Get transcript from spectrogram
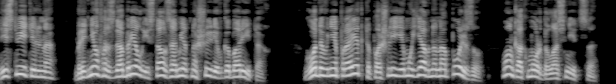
Действительно, Бреднев раздобрел и стал заметно шире в габаритах. Годы вне проекта пошли ему явно на пользу, Вон как морда лоснится.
